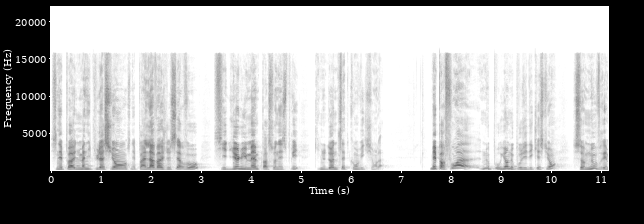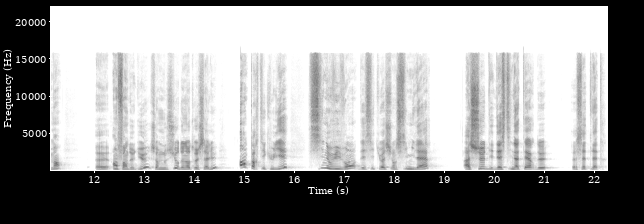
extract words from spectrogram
Ce n'est pas une manipulation, ce n'est pas un lavage de cerveau, c'est Dieu lui-même par son Esprit qui nous donne cette conviction-là. Mais parfois, nous pourrions nous poser des questions. Sommes-nous vraiment euh, enfants de Dieu? Sommes-nous sûrs de notre salut? En particulier si nous vivons des situations similaires à ceux des destinataires de euh, cette lettre.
